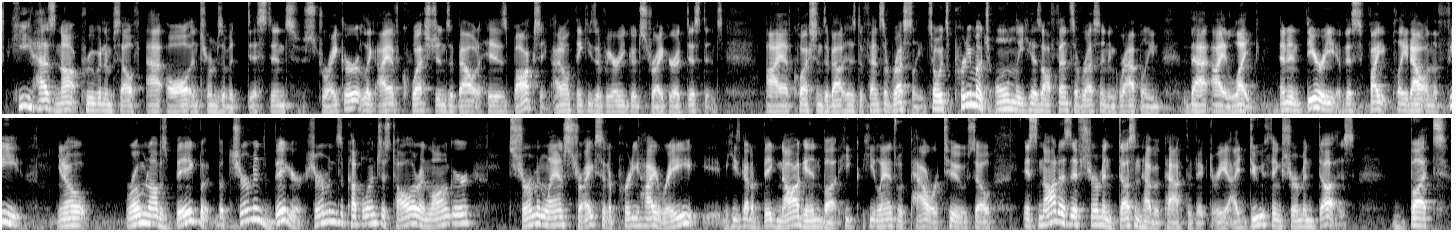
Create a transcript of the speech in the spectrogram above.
he has not proven himself at all in terms of a distance striker. Like, I have questions about his boxing. I don't think he's a very good striker at distance. I have questions about his defensive wrestling. So it's pretty much only his offensive wrestling and grappling that I like. And in theory, if this fight played out on the feet, you know, Romanov's big, but but Sherman's bigger. Sherman's a couple inches taller and longer. Sherman lands strikes at a pretty high rate. He's got a big noggin, but he he lands with power too. So it's not as if Sherman doesn't have a path to victory. I do think Sherman does. But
